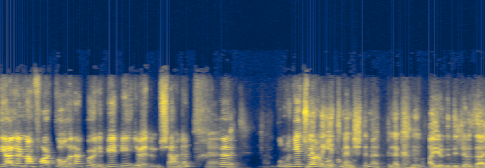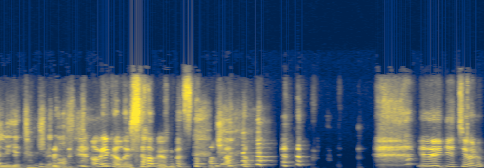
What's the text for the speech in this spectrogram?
diğerlerinden farklı olarak böyle bir bilgi verilmiş yani. Evet. evet. Bunu geçiyorum. Plaka yetmemiş değil mi? Plakanın ayırt edici özelliği yetmemiş ve NASCAR. Amerikalılar işte abi. Basit geçiyorum.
